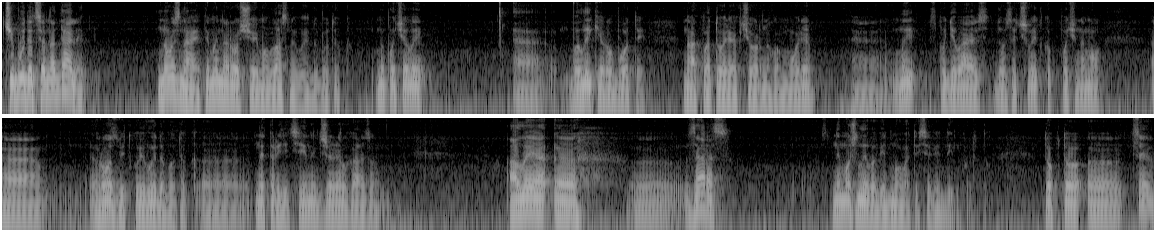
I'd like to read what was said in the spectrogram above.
Чи буде це надалі? Ну, ви знаєте, ми нарощуємо власний видобуток. Ми почали е, великі роботи на акваторіях Чорного моря. Е, ми, сподіваюся, досить швидко почнемо е, розвідку і видобуток е, нетрадиційних джерел газу. Але е, е, зараз неможливо відмовитися від імпорту. Тобто е, це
